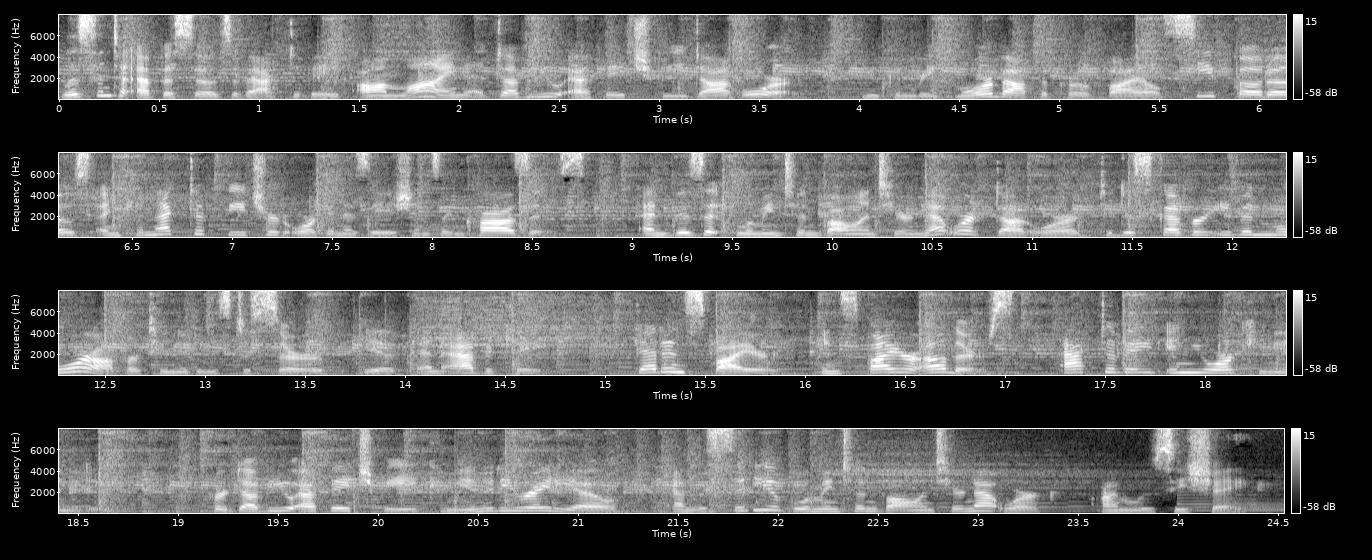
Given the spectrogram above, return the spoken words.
Listen to episodes of Activate online at WFHB.org. You can read more about the profile, see photos, and connect to featured organizations and causes. And visit BloomingtonVolunteerNetwork.org to discover even more opportunities to serve, give, and advocate. Get inspired, inspire others, activate in your community. For WFHB Community Radio and the City of Bloomington Volunteer Network, I'm Lucy Shake.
